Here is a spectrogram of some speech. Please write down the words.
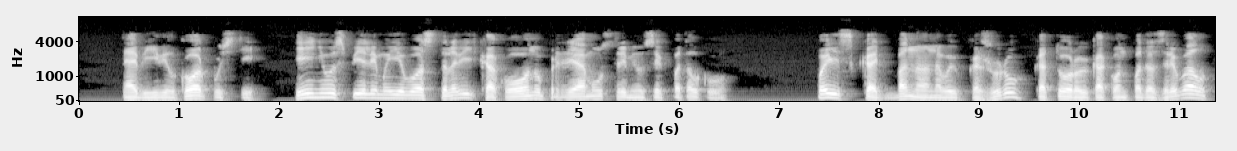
— объявил корпусти, и не успели мы его остановить, как он упрямо устремился к потолку. Поискать банановую кожуру, которую, как он подозревал,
